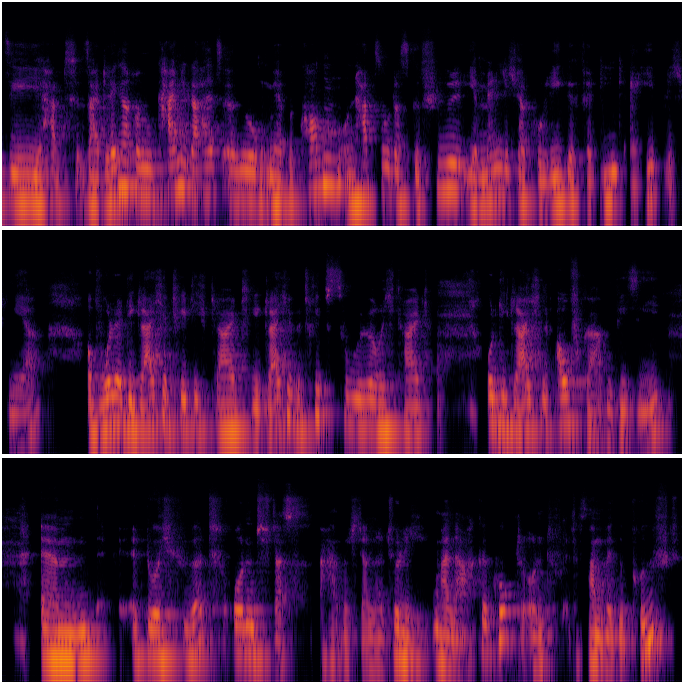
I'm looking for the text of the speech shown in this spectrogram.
sie hat seit längerem keine Gehaltserhöhung mehr bekommen und hat so das Gefühl, ihr männlicher Kollege verdient erheblich mehr, obwohl er die gleiche Tätigkeit, die gleiche Betriebszugehörigkeit und die gleichen Aufgaben wie sie ähm, durchführt. Und das habe ich dann natürlich mal nachgeguckt und das haben wir geprüft.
